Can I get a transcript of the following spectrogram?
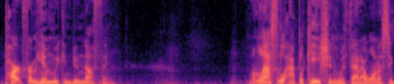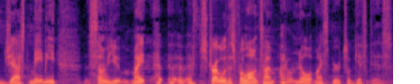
Apart from him, we can do nothing. One last little application with that I want to suggest. Maybe some of you might have struggled with this for a long time. I don't know what my spiritual gift is.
